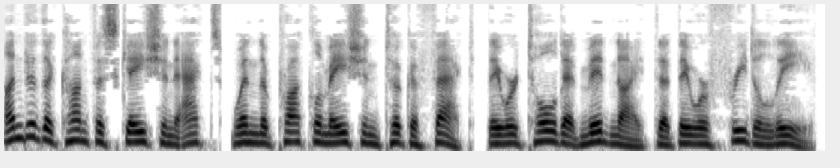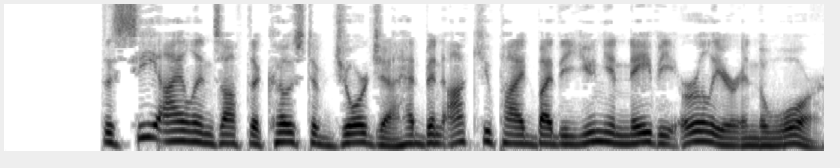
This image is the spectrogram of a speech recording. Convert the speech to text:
Under the Confiscation Acts, when the proclamation took effect, they were told at midnight that they were free to leave. The Sea Islands off the coast of Georgia had been occupied by the Union Navy earlier in the war.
